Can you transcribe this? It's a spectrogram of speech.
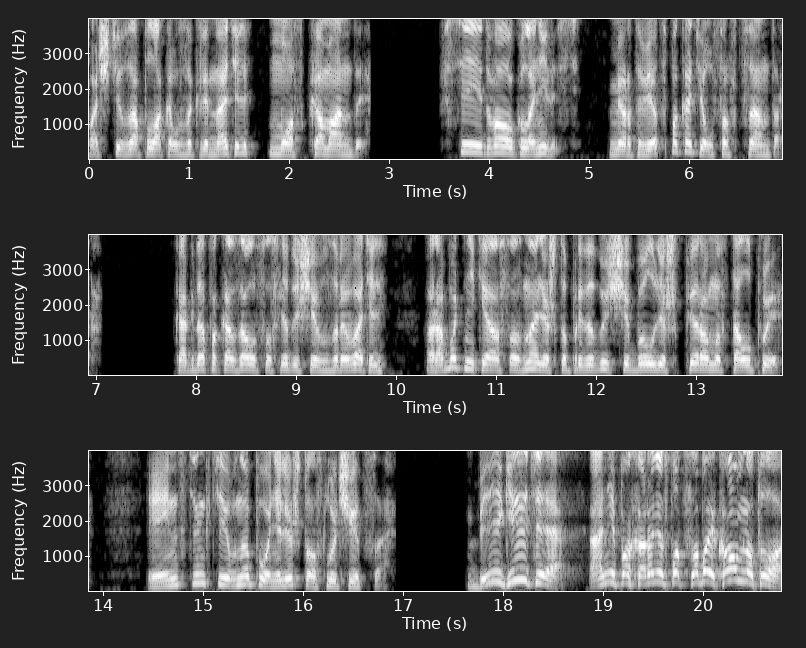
Почти заплакал заклинатель, мозг команды. Все едва уклонились. Мертвец покатился в центр. Когда показался следующий взрыватель, работники осознали, что предыдущий был лишь первым из толпы, и инстинктивно поняли, что случится. «Бегите! Они похоронят под собой комнату!»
